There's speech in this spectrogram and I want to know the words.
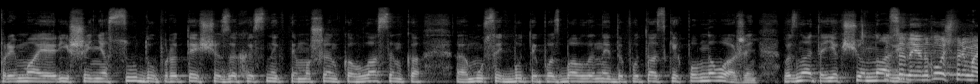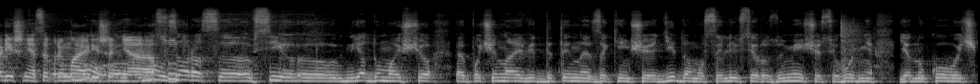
приймає рішення суду про те, що захисник Тимошенко Власенка е, мусить бути позбавлений депутатських повноважень. Ви знаєте, якщо Ну, навіть це не Янукович приймає рішення, це приймає Ну, рішення ну, суд. зараз е, всі, е, я думаю, що е, починає від дитини, закінчує дідом. У селі всі розуміють, що сьогодні Янукович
